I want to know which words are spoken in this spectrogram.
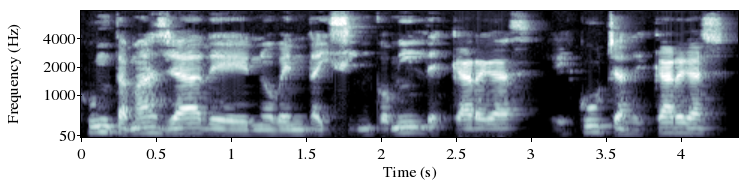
junta más ya de 95.000 descargas, escuchas, descargas.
